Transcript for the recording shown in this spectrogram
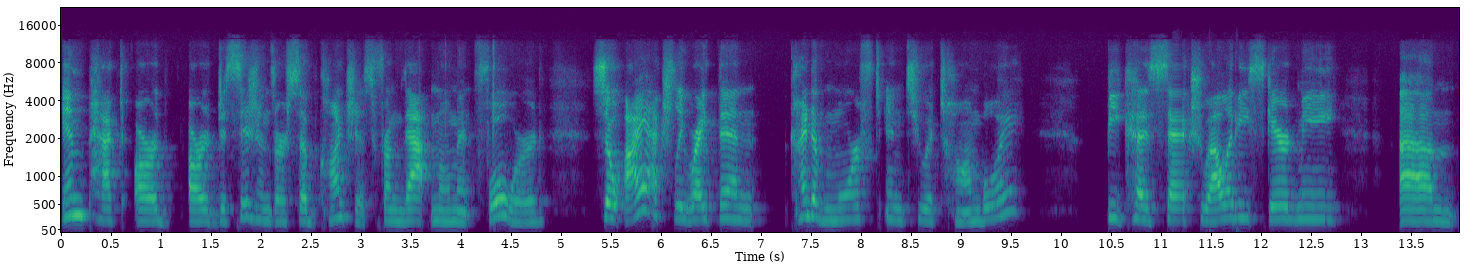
impact our our decisions our subconscious from that moment forward. So i actually right then kind of morphed into a tomboy because sexuality scared me. Um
